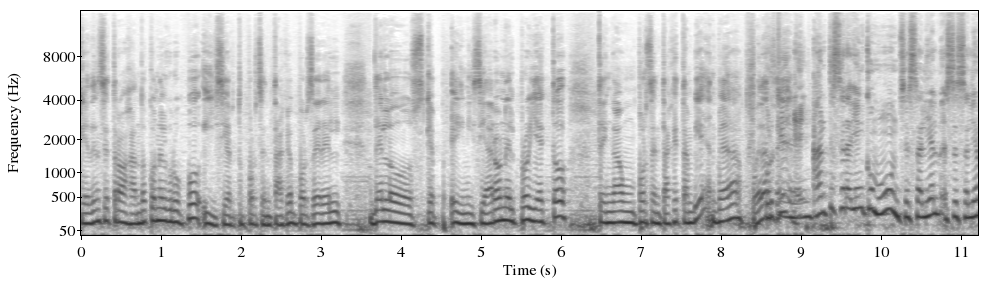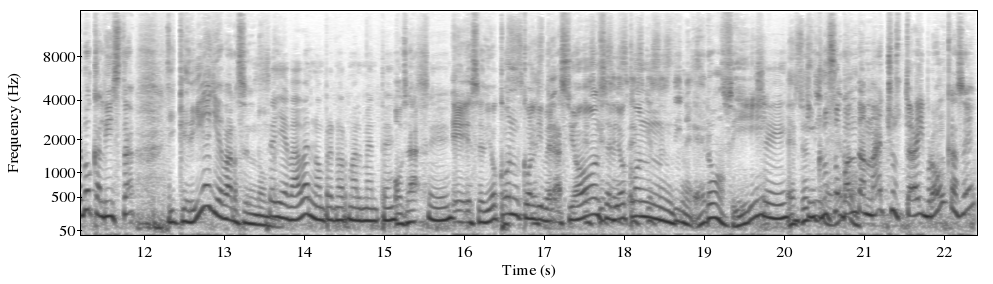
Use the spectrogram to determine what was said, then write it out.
Quédense trabajando con el grupo y cierto porcentaje por ser el de los que iniciaron el proyecto, tenga un porcentaje también, ¿verdad? Puede Porque ser. eh, antes era bien común, se salía, se salía el vocalista y quería llevarse el nombre. Se llevaba el nombre normalmente. O sea, Sí. eh, se dio con, con Es que- liberación, es que se dio es- es con. que ese es dinero. Sí. Sí. Eso es Incluso dinero. banda machos trae broncas, ¿eh?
